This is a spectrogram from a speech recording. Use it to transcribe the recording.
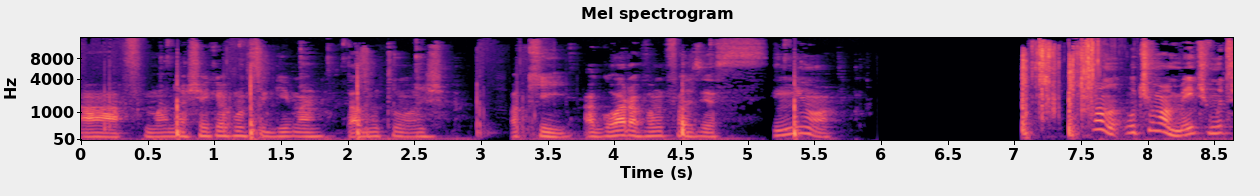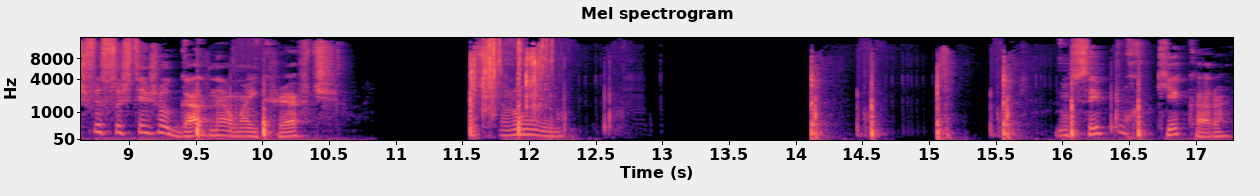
Ah, mano, achei que eu consegui, mas tá muito longe. Ok, agora vamos fazer assim, ó. Mano, ultimamente muitas pessoas têm jogado, né, o Minecraft. Eu não... Não sei porquê, cara.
